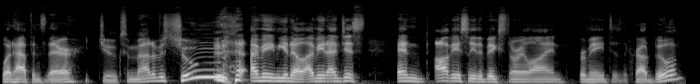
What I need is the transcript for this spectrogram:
what happens there? he jukes him out of his shoes. I mean, you know, I mean, I'm just, and obviously the big storyline for me: does the crowd boo him?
